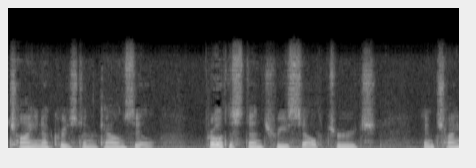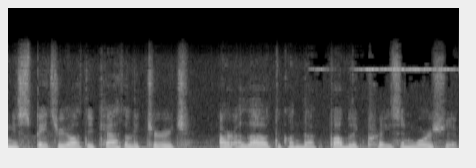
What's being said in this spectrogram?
China Christian Council, Protestant Three Self Church, and Chinese Patriotic Catholic Church are allowed to conduct public praise and worship.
